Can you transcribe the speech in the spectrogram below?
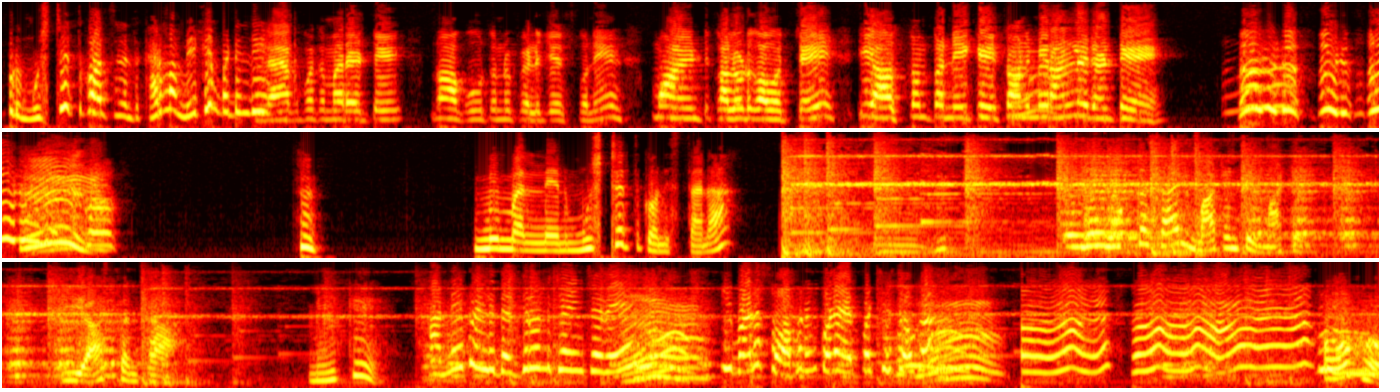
ఇప్పుడు ముష్టెత్తుకోవాల్సినంత కర్మ మీకేం పట్టింది? లేకపోతే మరేంటి? నా కూతుర్ని పెళ్ళి చేసుకుని మా ఇంటి కల్లుడుగా వచ్చాయి ఈ హస్తంతో నీకే ఇస్తామని మీరు అనలేదంటే. మిమ్మల్ని నేను ముష్టెత్తుకొనిస్తానా? నేను ఒక్కసారి మాటంటే మాటే. ఈ ఆస్తంతా మీకే. అన్నయ్య పెళ్ళి దగ్గరుండి చేయించవే? ఇవాళ శోభనం కూడా ఏర్పాటు చేసావుగా? ఓహో.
